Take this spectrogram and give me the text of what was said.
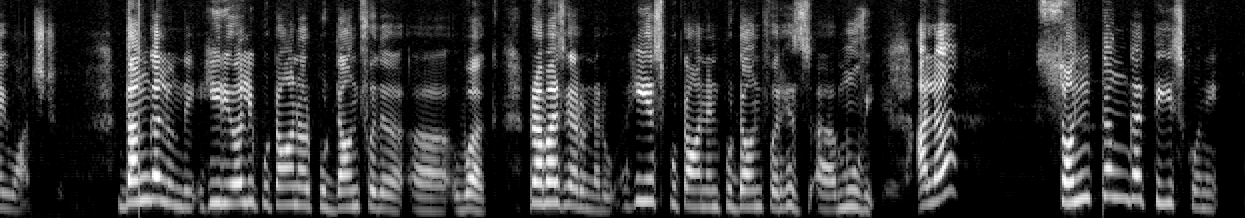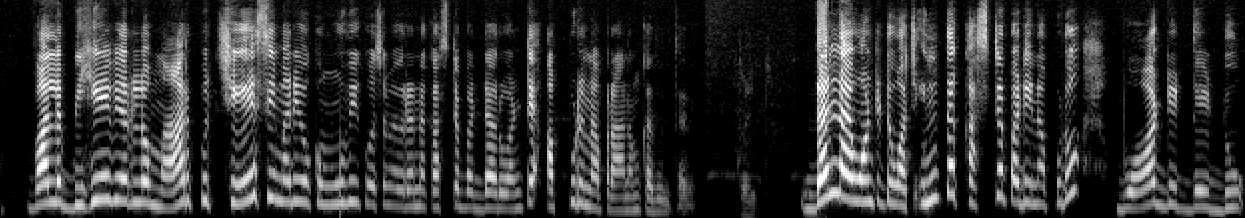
ఐ వాచ్డ్ దంగల్ ఉంది. He really put on or put down for the work Prabhas గారు ఉన్నారు. He is put on and put down for his movie అలా సొంతంగా తీసుకొని వాళ్ళ బిహేవియర్లో మార్పు చేసి మరి ఒక మూవీ కోసం ఎవరైనా కష్టపడ్డారు అంటే అప్పుడు నా ప్రాణం కదులుతుంది. Then I wanted to watch ఇంత కష్టపడినప్పుడు వాట్ డిడ్ దే డూ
